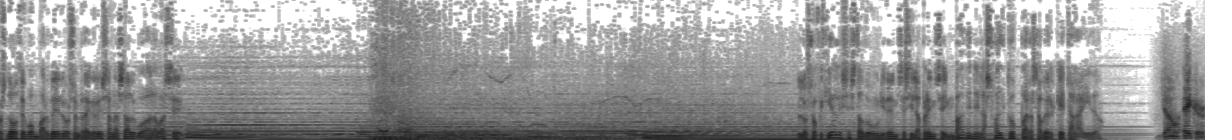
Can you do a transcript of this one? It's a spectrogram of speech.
Los 12 bombarderos regresan a salvo a la base, los oficiales estadounidenses y la prensa invaden el asfalto para saber qué tal ha ido. General Aker,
